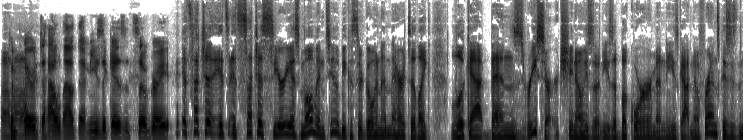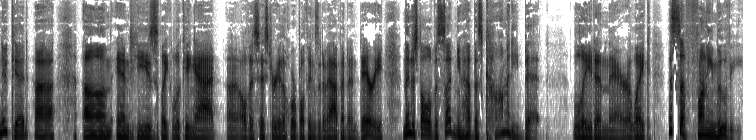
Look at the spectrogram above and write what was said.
Uh-huh. compared to how loud that music is. It's so great. it's such a it's it's such a serious moment too because they're going in there to like look at Ben's research. You know, he's a he's a bookworm and he's got no friends because he's the new kid. Uh, um, and he's like looking at uh, all this history of the horrible things that have happened in Derry. And then just all of a sudden you have this comedy bit laid in there. Like this is a funny movie.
